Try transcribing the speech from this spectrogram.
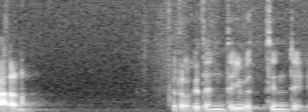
കാരണം പുരോഹിതൻ ദൈവത്തിന്റെ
